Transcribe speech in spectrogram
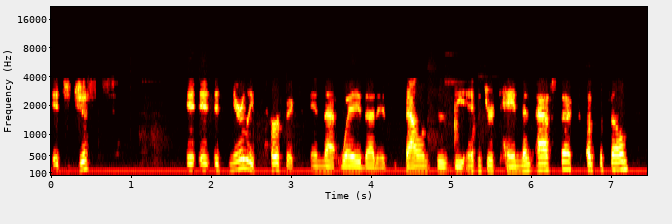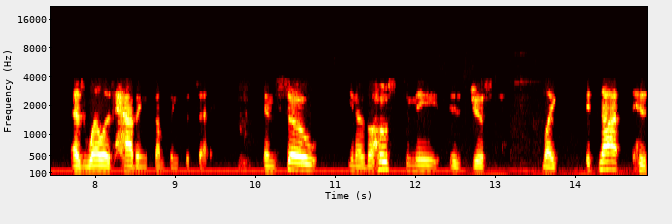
it's just it, it, it's nearly perfect in that way that it balances the entertainment aspect of the film as well as having something to say. And so, you know, the host to me is just like it's not his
